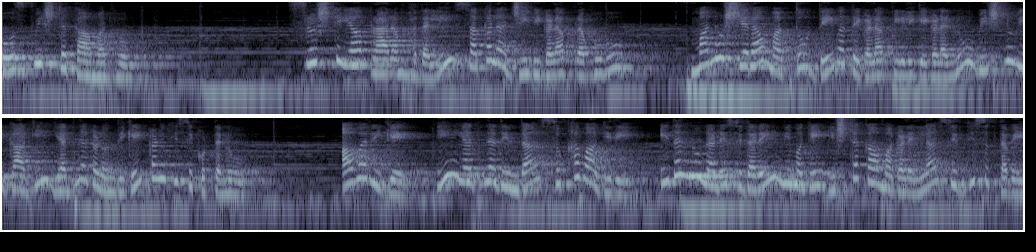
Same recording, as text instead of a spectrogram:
ಓಸ್ವಿಷ್ಟ ಕಾಮಧೋಕ್. ಸೃಷ್ಟಿಯ ಪ್ರಾರಂಭದಲ್ಲಿ ಸಕಲ ಜೀವಿಗಳ ಪ್ರಭುವು, ಮನುಷ್ಯರ ಮತ್ತು ದೇವತೆಗಳ ಪೀಳಿಗೆಗಳನ್ನು ವಿಷ್ಣುವಿಗಾಗಿ ಯಜ್ಞಗಳೊಂದಿಗೆ ಕಳುಹಿಸಿಕೊಟ್ಟನು. ಅವರಿಗೆ, ಈ ಯಜ್ಞದಿಂದ ಸುಖವಾಗಿರಿ. ಇದನ್ನು ನಡೆಸಿದರೆ ನಿಮಗೆ ಇಷ್ಟಕಾಮಗಳೆಲ್ಲ ಸಿದ್ಧಿಸುತ್ತವೆ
